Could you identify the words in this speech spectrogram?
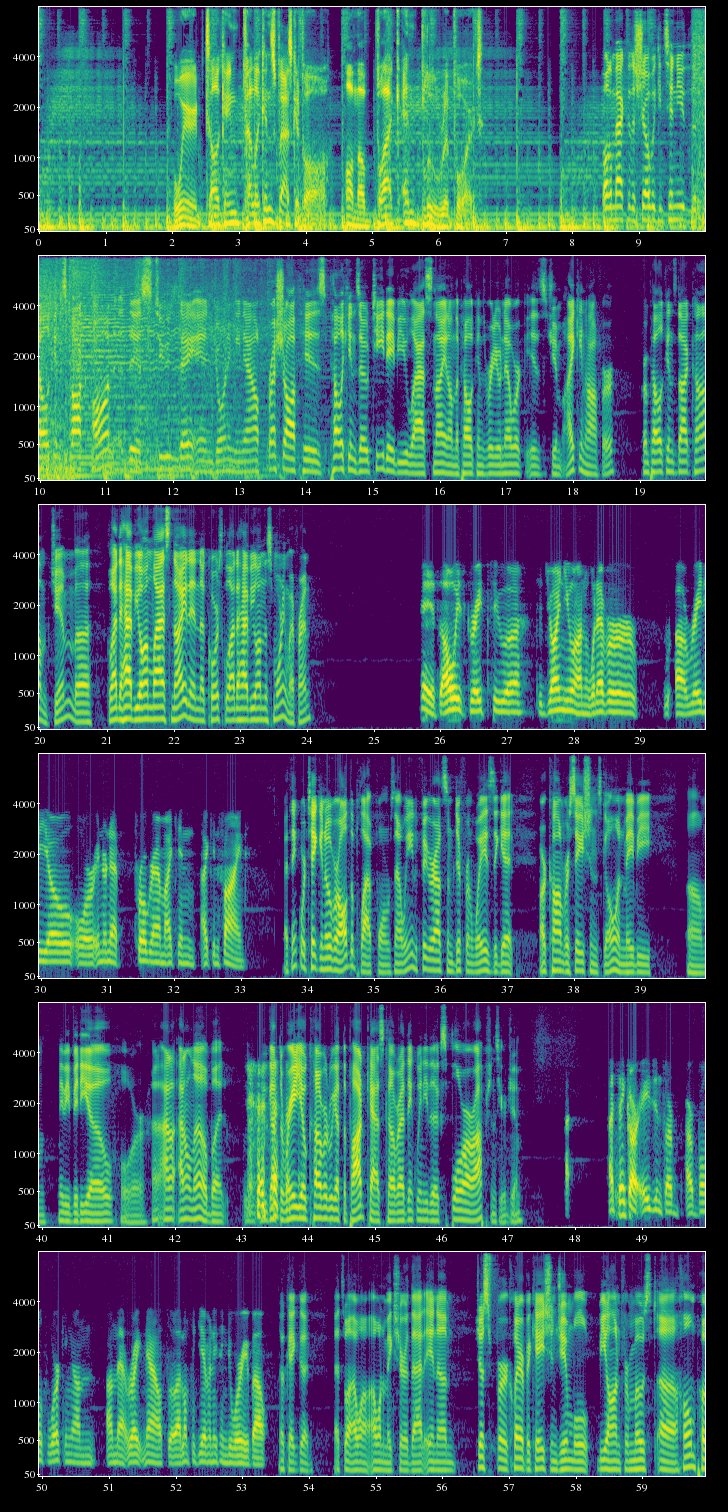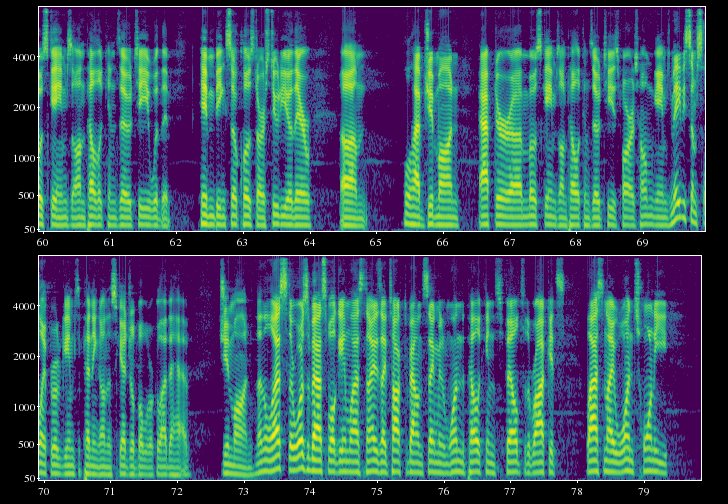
We're talking Pelicans basketball on the Black and Blue Report. Welcome back to the show. We continue the Pelicans talk on this Tuesday, and joining me now, fresh off his Pelicans OT debut last night on the Pelicans Radio Network, is Jim Eichenhofer from Pelicans.com. Jim, uh, glad to have you on last night, and of course, glad to have you on this morning, my friend. Hey, it's always great to uh, to join you on whatever uh, radio or internet program I can I can find. I think we're taking over all the platforms now. We need to figure out some different ways to get our conversations going. Maybe, um, maybe video or I, I don't know, but we've got the radio covered. We got the podcast covered. I think we need to explore our options here, Jim. I think our agents are are both working on on that right now, so I don't think you have anything to worry about. Okay, good. That's why I want I want to make sure of that. And um, just for clarification, Jim will be on for most uh, home post games on Pelicans OT with it, him being so close to our studio there. Um, we'll have Jim on after uh, most games on Pelicans OT as far as home games, maybe some select road games depending on the schedule, but we're glad to have Jim on. Nonetheless, there was a basketball game last night, as I talked about in segment one. The Pelicans fell to the Rockets last night, 120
